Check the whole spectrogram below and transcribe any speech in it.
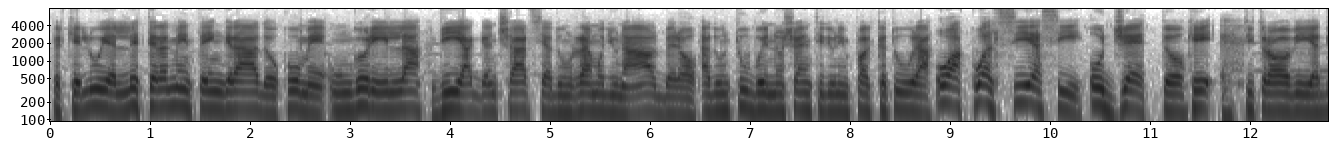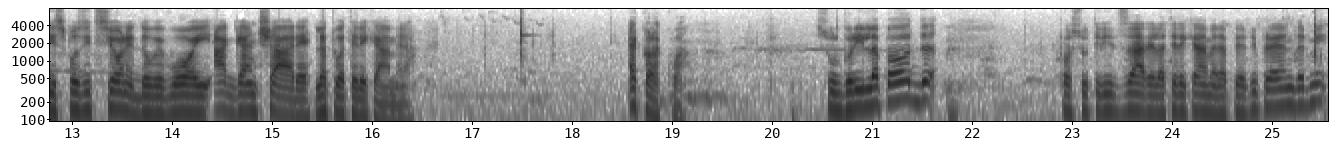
perché lui è letteralmente in grado come un gorilla di agganciarsi ad un ramo di un albero, ad un tubo innocente di un'impalcatura o a qualsiasi oggetto che eh, ti trovi a disposizione dove vuoi agganciare la tua telecamera telecamera. Eccola qua. Sul Gorilla Pod posso utilizzare la telecamera per riprendermi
